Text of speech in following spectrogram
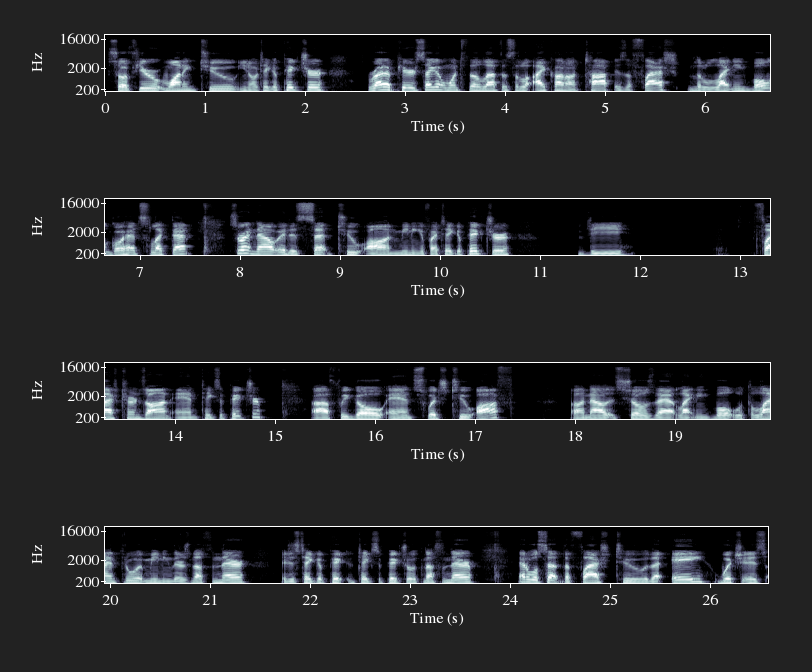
So if you're wanting to, you know, take a picture, Right up here, second one to the left, this little icon on top is a flash, little lightning bolt. Go ahead, select that. So right now it is set to on, meaning if I take a picture, the flash turns on and takes a picture. Uh, if we go and switch to off, uh, now it shows that lightning bolt with the line through it, meaning there's nothing there. It just take a pic takes a picture with nothing there. And we'll set the flash to the A, which is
